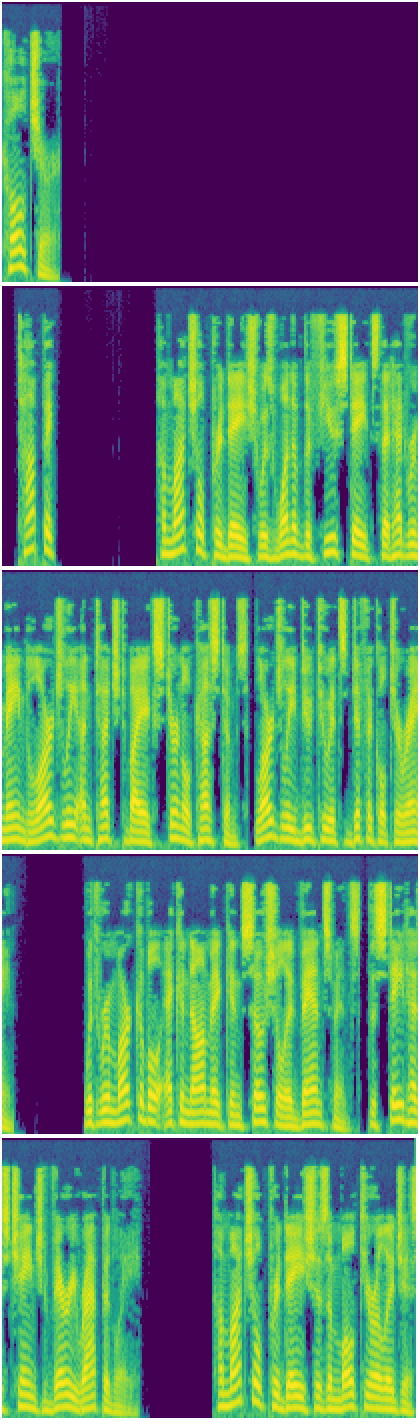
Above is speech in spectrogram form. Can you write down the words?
Culture. Himachal Pradesh was one of the few states that had remained largely untouched by external customs, largely due to its difficult terrain. With remarkable economic and social advancements, the state has changed very rapidly. Himachal Pradesh is a multireligious,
